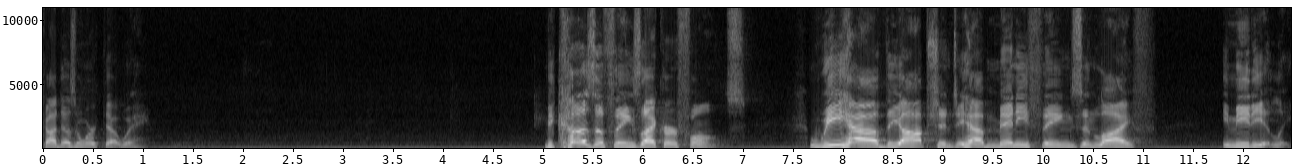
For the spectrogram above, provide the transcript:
God doesn't work that way. Because of things like our phones, we have the option to have many things in life immediately.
